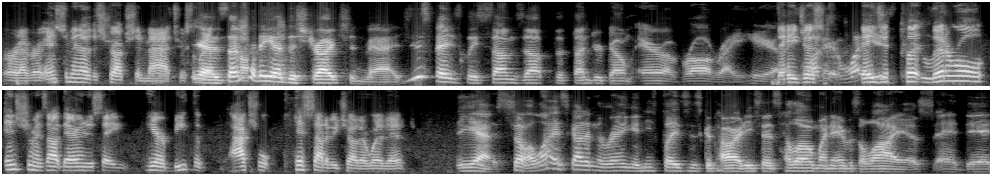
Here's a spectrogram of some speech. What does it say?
or whatever, instrument of destruction match. Or something. yeah, somebody uh, a destruction match. This basically sums up the Thunderdome era of Raw right here. They like, just what, what they just put literal instruments out there and just say, "Here, beat the actual piss out of each other with it." Yeah, so Elias got in the ring and he plays his guitar and he says, "Hello, my name is Elias." And then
